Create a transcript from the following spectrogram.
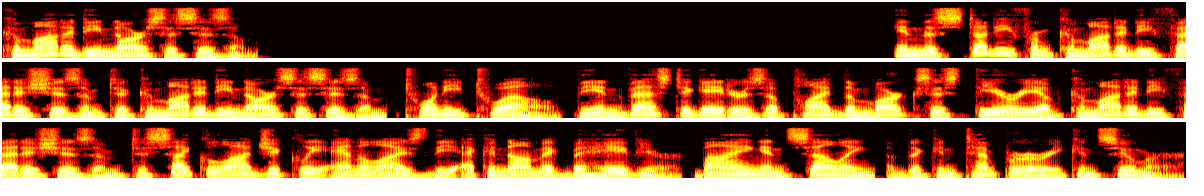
Commodity narcissism in the study From Commodity Fetishism to Commodity Narcissism 2012, the investigators applied the Marxist theory of commodity fetishism to psychologically analyze the economic behavior buying and selling of the contemporary consumer.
